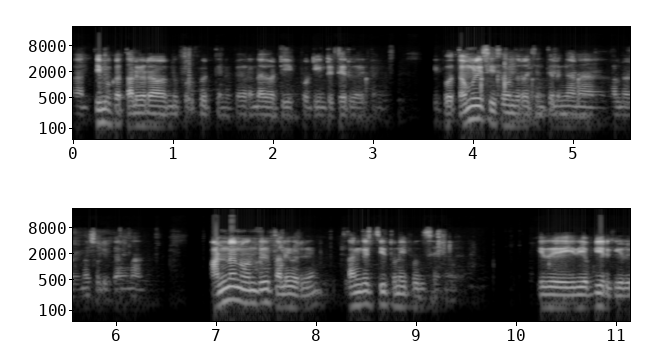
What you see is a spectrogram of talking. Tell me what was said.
அஹ், திமுக தலைவராக வந்து பொறுப்பேற்று ரெண்டாவது வாட்டி போட்டியிட்டு தேர்வு இப்போ தமிழிசை சவுந்தரராஜன் தெலுங்கானா ஆளுநர் என்ன சொல்லியிருக்காங்கன்னா அண்ணன் வந்து தலைவர் தங்கச்சி துணை பொதுச் செயலாளர். இது இது எப்படி இருக்கு? இது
